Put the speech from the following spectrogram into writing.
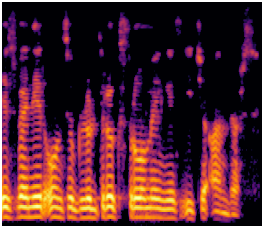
is wanneer onze bloeddrukstroming is ietsje anders.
